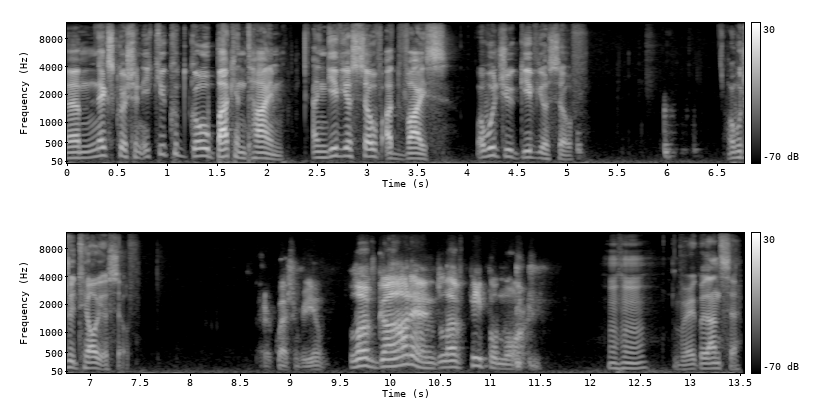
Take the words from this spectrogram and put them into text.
Um, next question: If you could go back in time and give yourself advice, what would you give yourself? What would you tell yourself? Better question for you. Love God and love people more. mm-hmm. Very good answer.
